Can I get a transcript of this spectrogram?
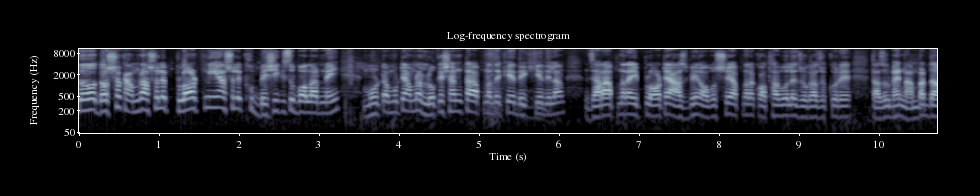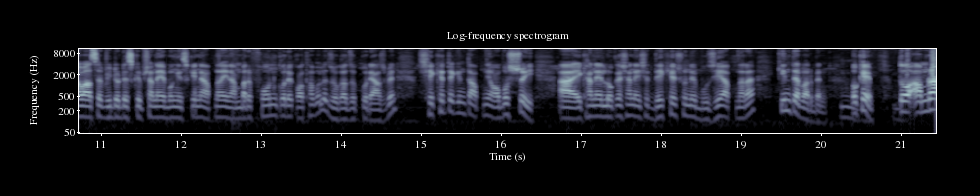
তো দর্শক আমরা আসলে প্লট নিয়ে আসলে খুব বেশি কিছু বলার নেই। মোটামুটি আমরা লোকেশনটা আপনাদেরকে দেখিয়ে দিলাম। যারা আপনারা এই প্লটে আসবেন অবশ্যই আপনারা কথা বলে যোগাযোগ করে তাজুল ভাই নাম্বার দেওয়া আছে ভিডিও ডিসক্রিপশনে এবং স্ক্রিনে আপনারা এই নাম্বারে ফোন করে কথা বলে যোগাযোগ করে আসবেন। সেক্ষেত্রে কিন্তু আপনি অবশ্যই এখানে লোকেশানে এসে দেখে শুনে বুঝে আপনারা কিনতে পারবেন। ওকে তো আমরা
